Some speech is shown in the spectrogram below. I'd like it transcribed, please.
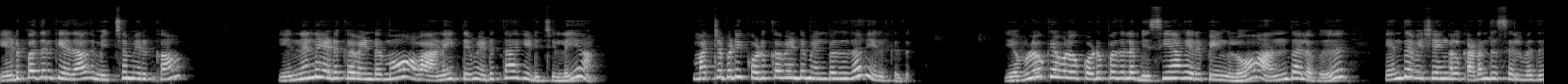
எடுப்பதற்கு ஏதாவது மிச்சம் இருக்கா? என்னென்ன எடுக்க வேண்டுமோ அவ அனைத்தையும் எடுத்தாகிடுச்சு இல்லையா? மற்றபடி கொடுக்க வேண்டும் என்பது தான் இருக்குது. எவ்வளோக்கு எவ்வளோ கொடுப்பதில் பிஸியாக இருப்பீங்களோ அந்த அளவு எந்த விஷயங்கள் கடந்து செல்வது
